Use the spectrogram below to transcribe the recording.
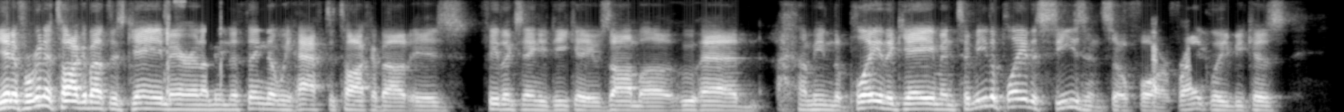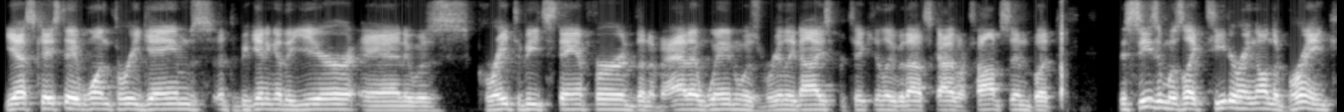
Yeah, and if we're going to talk about this game, Aaron, I mean, the thing that we have to talk about is Felix Anudike-Uzomah, who had, I mean, the play of the game, and to me, the play of the season so far, frankly, because yes, K State won three games at the beginning of the year, and it was great to beat Stanford. The Nevada win was really nice, particularly without Skylar Thompson, but the season was like teetering on the brink.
